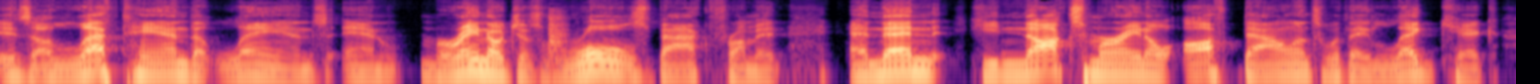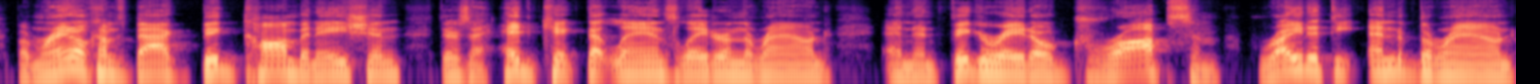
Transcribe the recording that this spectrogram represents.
is a left hand that lands and Moreno just rolls back from it. And then he knocks Moreno off balance with a leg kick. But Moreno comes back, big combination. There's a head kick that lands later in the round. And then Figueiredo drops him right at the end of the round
